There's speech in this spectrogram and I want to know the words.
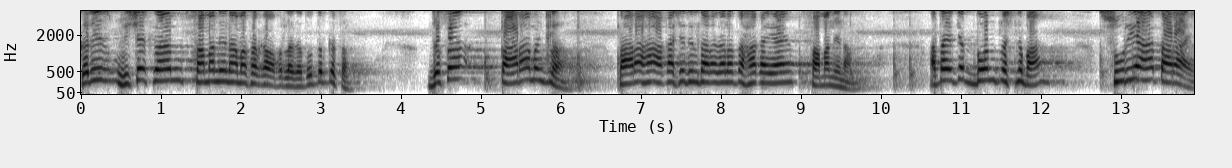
कधी विशेष नाम सामान्य नामासारखा वापरला जातो तर कसा? जसं तारा म्हटलं तारा हा आकाशातील तारा झाला तर हा काय आहे? सामान्य नाम. आता याच्यात दोन प्रश्न पहा. सूर्य हा तारा आहे.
